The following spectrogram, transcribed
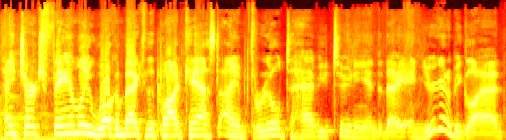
Hey, church family, welcome back to the podcast. I am thrilled to have you tuning in today, and you're going to be glad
